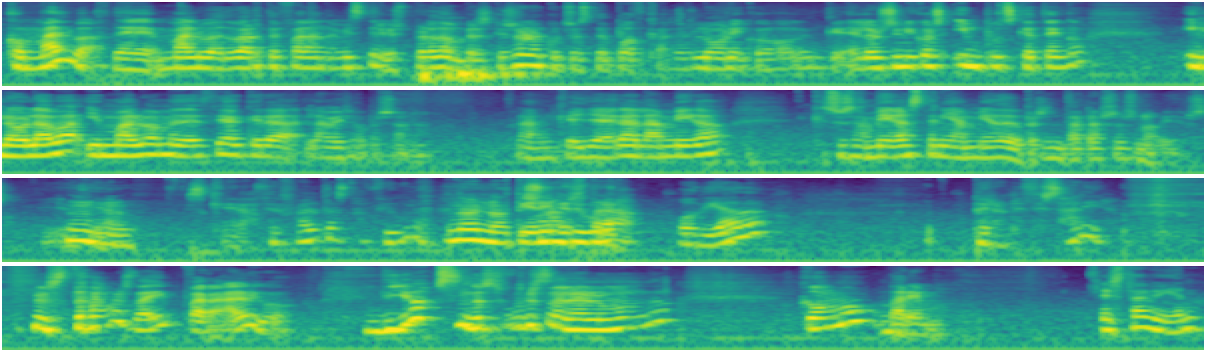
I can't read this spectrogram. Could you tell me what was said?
con Malva, de Malva Duarte Falan de Misterios. Perdón, pero es que solo escucho este podcast. Es lo único que, los únicos inputs que tengo. Y lo hablaba y Malva me decía que era la misma persona. Plan, que ella era la amiga que sus amigas tenían miedo de presentarle a sus novios. Y yo decía, Ujú. es que hace falta esta figura. No, no, es tiene una que figura estar. odiada, pero necesaria. Estamos ahí para algo. Dios nos puso en el mundo como baremo. Está bien.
